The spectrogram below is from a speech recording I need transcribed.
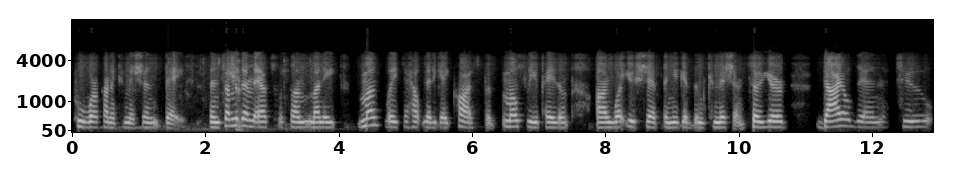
who work on a commission base. And some sure. of them ask for some money monthly to help mitigate costs, but mostly you pay them on what you ship and you give them commission. So you're dialed in to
